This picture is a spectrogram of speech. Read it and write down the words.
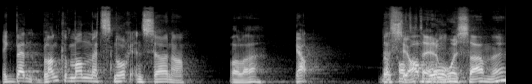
ik ben blanke man met snor in sauna. voilà. Ja. Dat Dus valt ja, mooi samen, hè?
